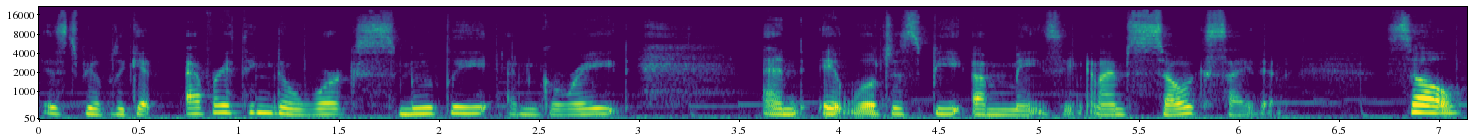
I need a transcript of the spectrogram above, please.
is to be able to get everything to work smoothly and great and it will just be amazing. And I'm so excited. So,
